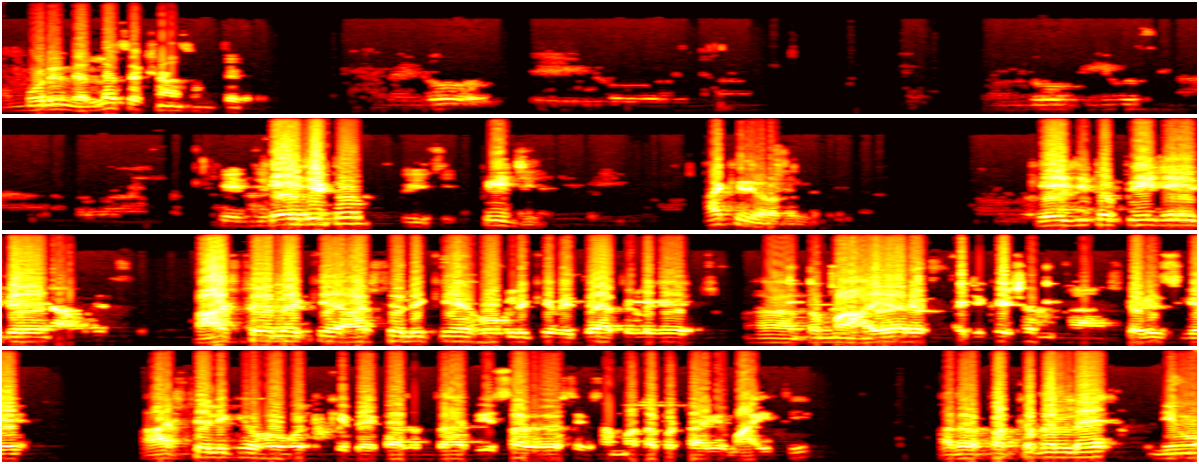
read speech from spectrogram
ನಮ್ಮೂರಿನ ಎಲ್ಲ ಶಿಕ್ಷಣ ಸಂಸ್ಥೆಗಳು. ಕೆಜಿ ಟು ಪಿಜಿ ಹಾಕಿದೀವಿ ಕೆ ಕೆಜಿ ಟು ಪಿಜಿ ಇದೆ. ಆಸ್ಟ್ರೇಲಿಯಾಕ್ಕೆ ಆಸ್ಟ್ರೇಲಿಯಾಕ್ಕೆ ಹೋಗ್ಲಿಕ್ಕೆ ವಿದ್ಯಾರ್ಥಿಗಳಿಗೆ ತಮ್ಮ ಹೈಯರ್ ಎಜುಕೇಶನ್ ಸ್ಟಡೀಸ್ಗೆ ಆಸ್ಟ್ರೇಲಿಯಾಕ್ಕೆ ಹೋಗಲಿಕ್ಕೆ ಬೇಕಾದಂತಹ ವೀಸಾ ವ್ಯವಸ್ಥೆಗೆ ಸಂಬಂಧಪಟ್ಟ ಹಾಗೆ ಮಾಹಿತಿ. ಅದರ ಪಕ್ಕದಲ್ಲೇ ನೀವು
